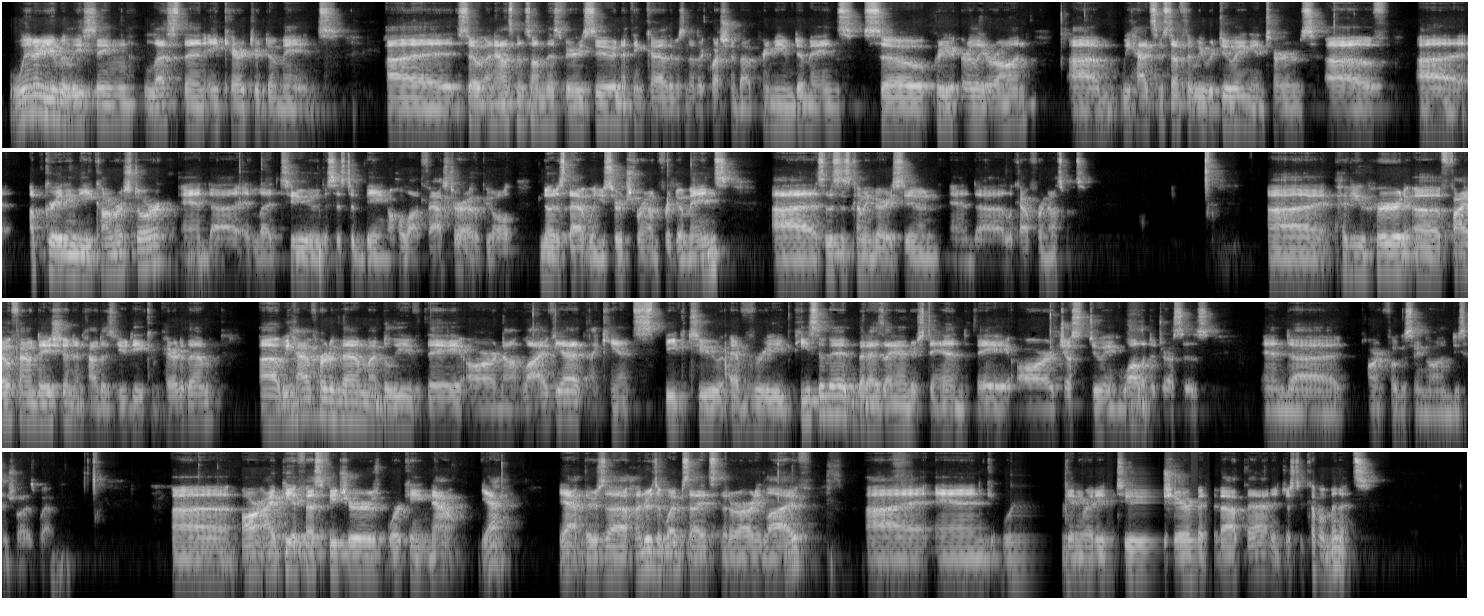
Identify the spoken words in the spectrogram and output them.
When are you releasing less than eight character domains? Uh, so announcements on this very soon. I think uh, there was another question about premium domains. So pretty earlier on, um, we had some stuff that we were doing in terms of uh, upgrading the e-commerce store, and uh, it led to the system being a whole lot faster. I hope you all noticed that when you searched around for domains. Uh, so this is coming very soon, and uh, look out for announcements. Uh, have you heard of FIO Foundation and how does UD compare to them? Uh, we have heard of them. I believe they are not live yet. I can't speak to every piece of it, but as I understand, they are just doing wallet addresses and uh, aren't focusing on decentralized web. Uh, are IPFS features working now? Yeah, yeah. There's uh, hundreds of websites that are already live, uh, and we're getting ready to share a bit about that in just a couple minutes.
